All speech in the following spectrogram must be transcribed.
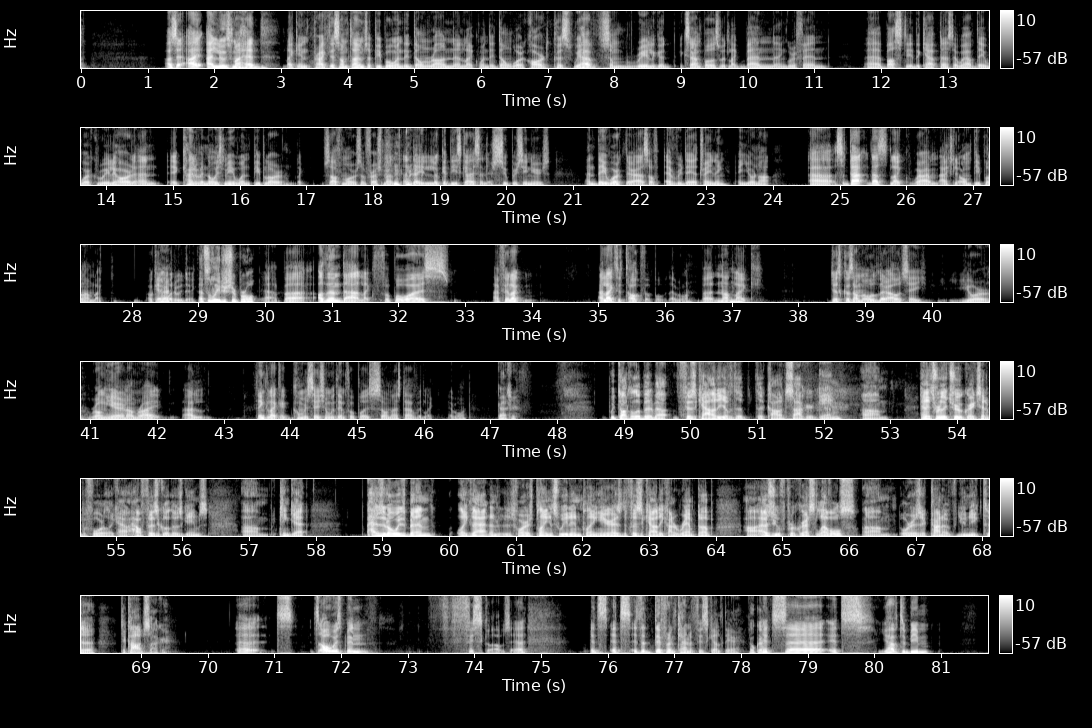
I say I I lose my head like in practice sometimes at people when they don't run and like when they don't work hard because we have some really good examples with like Ben and Griffin, uh, Basti, the captains that we have. They work really hard and it kind of annoys me when people are like sophomores or freshmen and they look at these guys and they're super seniors and they work their ass off every day at training and you're not. Uh, so that that's like where I'm actually on people and I'm like, okay, Yeah. what are we doing? That's a leadership role. Yeah, but other than that, like football wise, I feel like I like to talk football with everyone, but not Mhm. like just because I'm older, I would say you're wrong here and I'm right. I think like a conversation within football is so nice to have with like everyone. Gotcha. we talked a little bit about physicality of the the college soccer game, um, and it's really true. Greg said it before, like how how physical those games um, can get. Has it always been like that? And as far as playing in Sweden, playing here, has the physicality kind of ramped up uh, as you've progressed levels, um, or is it kind of unique to to college soccer? Uh, it's it's always been physical. I would say uh, it's it's it's a different kind of physicality here. Okay, It's uh, it's you have to be m-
